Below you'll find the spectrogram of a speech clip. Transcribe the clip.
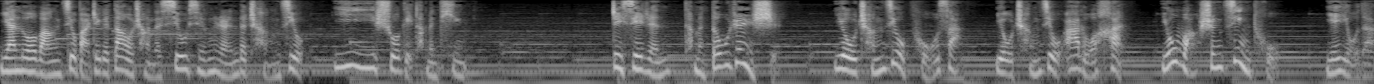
阎罗王就把这个道场的修行人的成就一一说给他们听。这些人他们都认识，有成就菩萨，有成就阿罗汉，有往生净土，也有的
